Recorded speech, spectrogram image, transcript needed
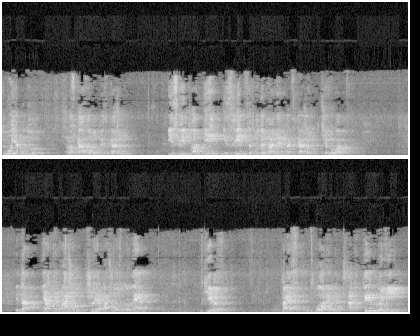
Тому я буду розказувати, скажімо, і свій план дій, і звіт це буде в мене, так скажемо, чергуватися. І так, як я бачу, що я бачу основне в Києві? Без утворення активної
